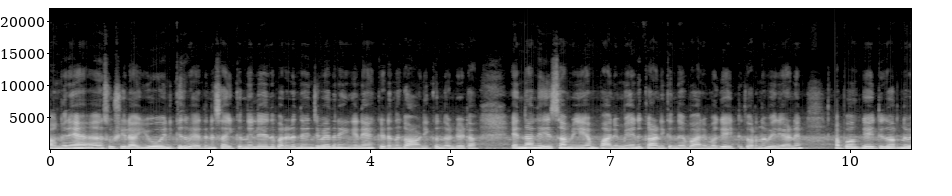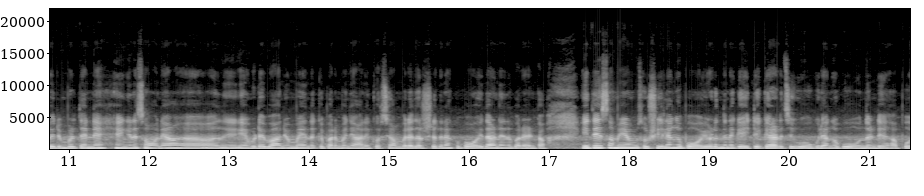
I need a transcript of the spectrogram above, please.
അങ്ങനെ സുശീല അയ്യോ എനിക്ക് വേദന സഹിക്കുന്നില്ലേ? എന്ന് പറയുന്നത് നെഞ്ച് വേദന ഇങ്ങനെ കിടന്ന് കാണിക്കുന്നുണ്ട് കേട്ടോ. എന്നാൽ ഈ സമയം ഭാനുമേനെ കാണിക്കുന്നത് ഭാനുമ ഗേറ്റ് തുറന്ന് വരികയാണ്. അപ്പോൾ ഗേറ്റ് തുറന്ന് വരുമ്പോൾ തന്നെ ഇങ്ങനെ സോന എവിടെ ഭാനുമ്മ എന്നൊക്കെ പറയുമ്പോൾ ഞാൻ കുറച്ച് അമ്പലദർശനത്തിനൊക്കെ പോയതാണ് എന്ന് പറയാം കേട്ടോ ഇതേ സമയം സുശീൽ അങ്ങ് പോയോടെ തന്നെ ഗേറ്റൊക്കെ അടച്ച് ഗോകുൽ അങ്ങ് പോകുന്നുണ്ട്. അപ്പോൾ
